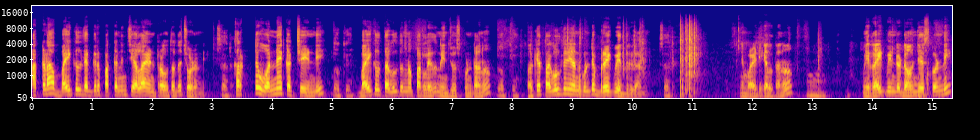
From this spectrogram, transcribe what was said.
అక్కడ బైకుల దగ్గర పక్క నుంచి ఎలా ఎంటర్ అవుతుందో చూడండి. కరెక్ట్ వన్నే కట్ చేయండి. బైకులు తగులుతున్నా పర్లేదు నేను చూసుకుంటాను. ఓకే. తగులుతున్నాయి అనుకుంటే బ్రేక్ వేద్దరు కానీ సరే. నేను బయటికి వెళ్తాను. మీరు రైట్ విండో డౌన్ చేసుకోండి.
